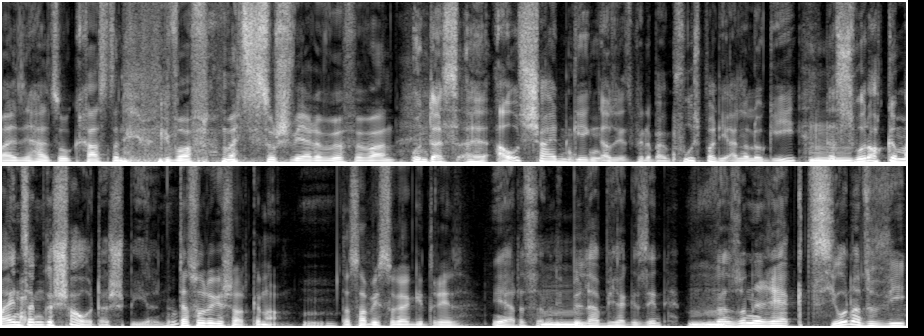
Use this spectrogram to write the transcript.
weil sie halt so krass daneben geworfen haben, weil es so schwere Würfe waren. Und das äh, Ausscheiden gegen, also jetzt wieder beim Fußball, die Analogie, Mhm. das wurde auch gemeinsam geschaut, das Spiel. Ne? Das wurde geschaut, genau. Das habe ich sogar gedreht. Ja, das, Mhm. die Bilder habe ich ja gesehen. War so eine Reaktion, also wie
